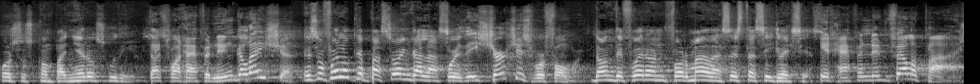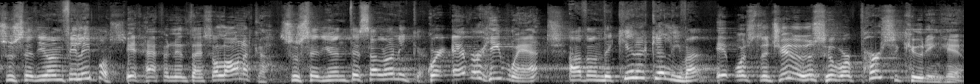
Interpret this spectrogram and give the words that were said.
por sus compañeros judíos. That's what happened in Galatia, Eso fue lo que pasó en Galacia, where these churches were formed. donde fueron formadas estas iglesias. It happened in Philippi. Sucedió en Filipos, It happened in Thessalonica. sucedió en Tesalónica. Wherever he went, A donde quiera que él iba, it was the Jews who were persecuting him.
